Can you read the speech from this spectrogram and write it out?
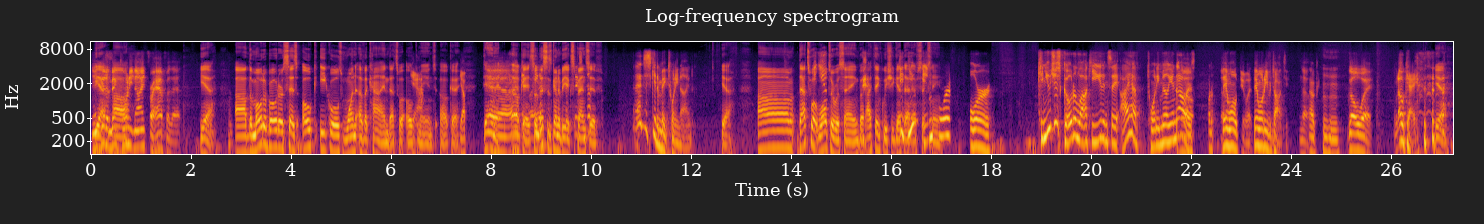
you Yeah, can get a MiG uh, 29 for half of that. Yeah. Uh, the motorboater says oak equals one of a kind. That's what oak Yeah. means. Okay. Yep. Damn Yeah, it. Okay, so this is going to be expensive. Eh, just get a MiG 29. Yeah. Um, that's what Walter was saying, but I think we should get that F-16. or can you just go to Lockheed and say I have 20 million dollars? They won't do it. They won't even talk to you. No, Okay. hmm go away. Okay. Yeah.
